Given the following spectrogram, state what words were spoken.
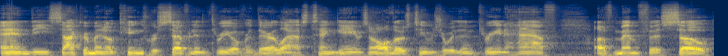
and the Sacramento Kings were seven and three over their last ten games, and all those teams are within three and a half of Memphis. So,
